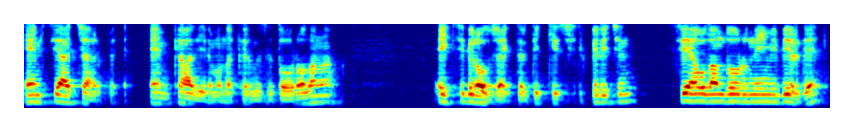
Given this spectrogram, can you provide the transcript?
M siyah çarpı MK diyelim ona kırmızı doğru olana eksi 1 olacaktır dik kesiştikleri için. Siyah olan doğrunun eğimi 1'di.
